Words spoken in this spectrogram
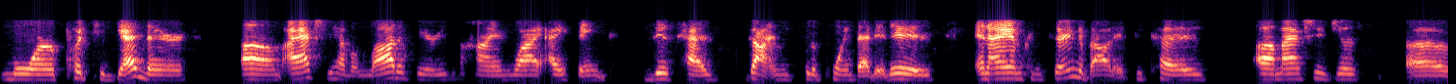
more put together. Um, I actually have a lot of theories behind why I think this has gotten to the point that it is. And I am concerned about it because um, I actually just uh,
